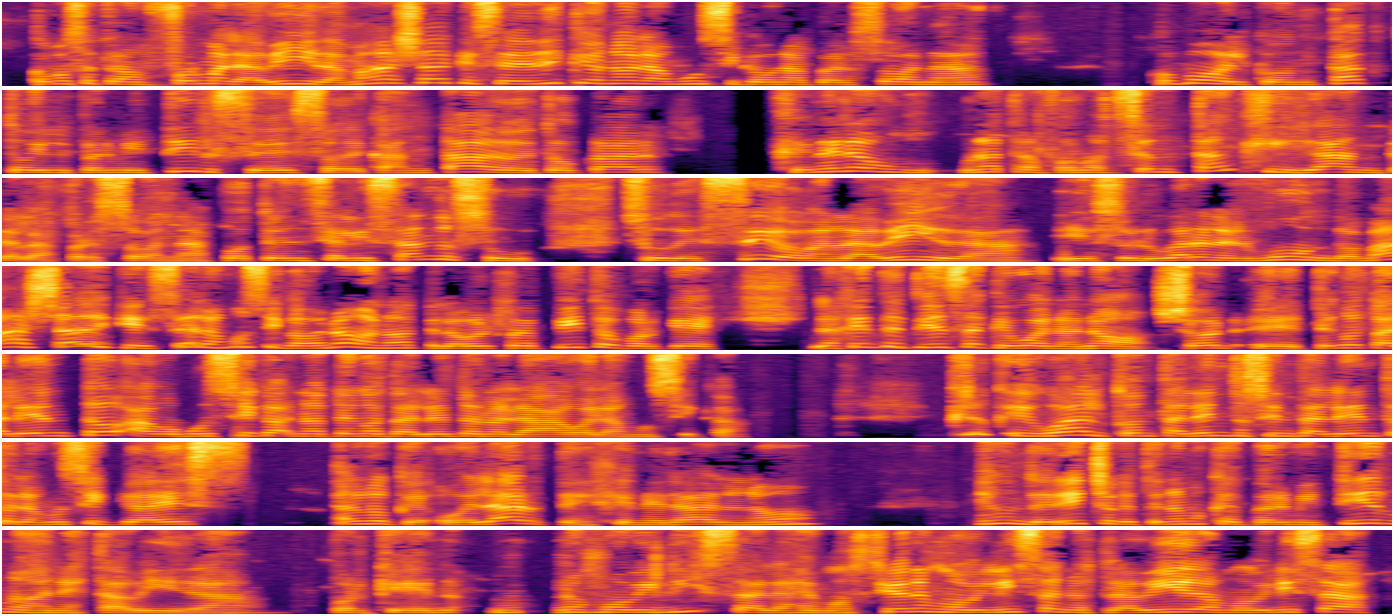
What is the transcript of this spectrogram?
cómo se transforma la vida, más allá de que se dedique o no a la música a una persona, cómo el contacto y el permitirse eso de cantar o de tocar genera una transformación tan gigante a las personas, potencializando su, su deseo en la vida y su lugar en el mundo, más allá de que sea la música o no, ¿no? Te lo repito porque la gente piensa que, bueno, no, yo eh, tengo talento, hago música, no tengo talento, no la hago la música. Creo que igual, con talento, sin talento, la música es algo que, o el arte en general, ¿no? Es un derecho que tenemos que permitirnos en esta vida porque nos moviliza, las emociones movilizan nuestra vida, moviliza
